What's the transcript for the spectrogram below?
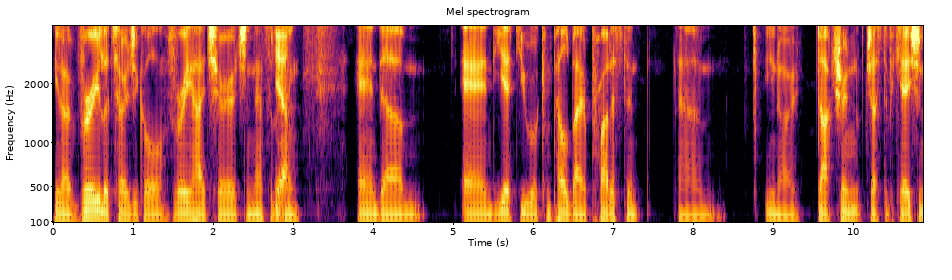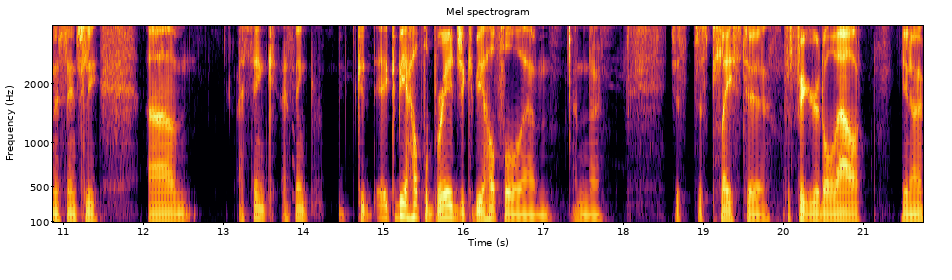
you know, very liturgical, very high church, and that sort of yeah. thing, and um, and yet you were compelled by a Protestant, um, you know, doctrine of justification, essentially. Um, I think I think it could it could be a helpful bridge. It could be a helpful um, I don't know, just just place to to figure it all out. You know,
